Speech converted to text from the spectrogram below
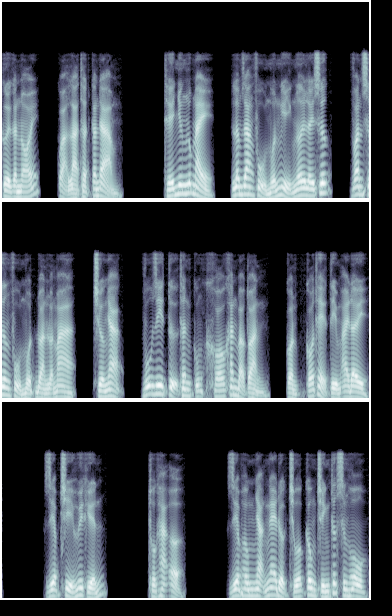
cười gần nói, quả là thật can đảm. Thế nhưng lúc này, Lâm Giang Phủ muốn nghỉ ngơi lấy sức, Văn Sương Phủ một đoàn loạn ma, trường nhạc, Vũ Di tự thân cũng khó khăn bảo toàn, còn có thể tìm ai đây? Diệp chỉ huy khiến. Thuộc hạ ở. Diệp Hồng Nhạn nghe được chúa công chính thức xưng hô,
